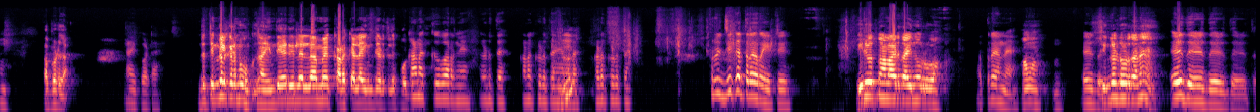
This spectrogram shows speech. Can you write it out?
ம். அப்படிதான் ആയിക്കോട്ടെ இந்த திங்கட்கிழமை புக்கு தான் இந்த ஏரியால எல்லாமே கணக்கெல்லாம் இந்த இடத்துல போட்டு കണക്ക് പറഞ്ഞേ എടുത്തേ കണക്കെടുത്തേ ഞങ്ങളുടെ കണക്കെടുത്തേ ഫ്രിഡ്ജിക്ക് എത്ര റേറ്റ് இருபத்தி நாலாயிரத்தி ஐநூறு ரூபா അത്ര തന്നെ ஆமா എഴുത് சிங்கிள் டோர் தானே എഴുത് എഴുത് എഴുത് എഴുത്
